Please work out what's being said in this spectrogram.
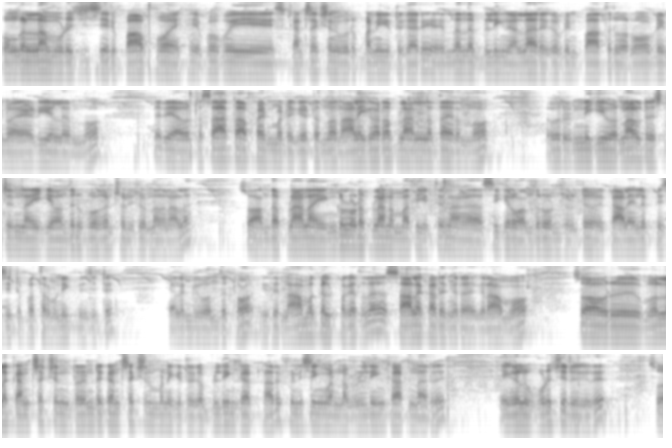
பொங்கல்லாம் முடிச்சு சரி பார்ப்போம் எப்போ போய் கன்ஸ்ட்ரக்ஷன் ஒரு பண்ணிக்கிட்டு இருக்காரு எந்தெந்த பில்டிங் நல்லா இருக்குது அப்படின்னு பார்த்துட்டு வருவோம் அப்படின்னு ஒரு ஐடியாவில் இருந்தோம். சரி அவர்கிட்ட சார்ட்ட அப்பாயின்மெண்ட் கேட்டிருந்தோம். நாளைக்கு வர பிளானில் தான் இருந்தோம். ஒரு இன்றைக்கி ஒரு நாள் ரெஸ்ட்டு நாளைக்கு வந்துட்டு போங்கன்னு சொல்லி சொன்னதுனால ஸோ அந்த பிளானை எங்களோட பிளானை மாற்றிக்கிட்டு நாங்கள் சீக்கிரம் வந்துடுவோம்னு சொல்லிட்டு காலையில் பேசிட்டு பத்தரை மணிக்கு பேசிட்டு கிளம்பி வந்துட்டோம். இது நாமக்கல் பக்கத்தில் சாலக்காடுங்கிற கிராமம். ஸோ அவர் முதல்ல கன்ஸ்ட்ரக்ஷன் ரெண்டு கன்ஸ்ட்ரக்ஷன் பண்ணிக்கிட்டு இருக்க பில்டிங் காட்டினார். ஃபினிஷிங் பண்ண பில்டிங் காட்டினார். எங்களுக்கு பிடிச்சிருக்குது. ஸோ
